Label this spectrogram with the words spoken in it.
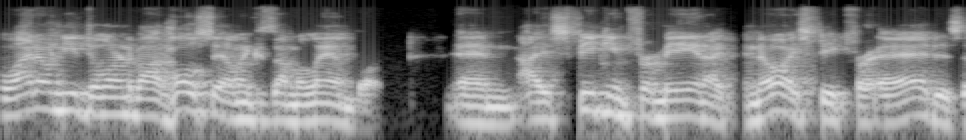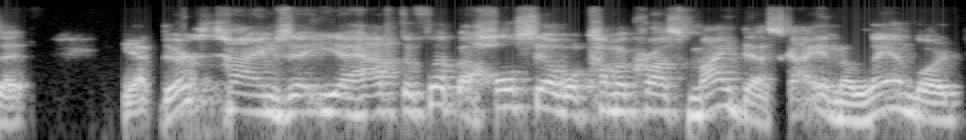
Well, I don't need to learn about wholesaling because I'm a landlord. And I speaking for me, and I know I speak for Ed, is that Yep. There's times that you have to flip. A wholesale will come across my desk. I am a landlord,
